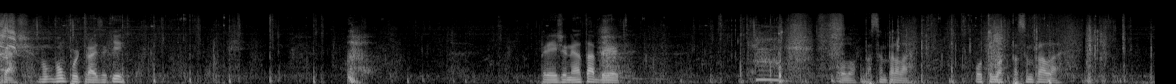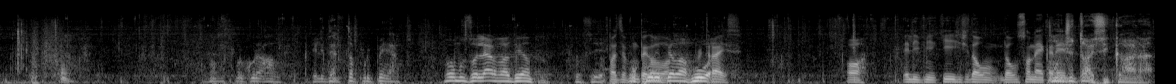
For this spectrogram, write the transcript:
Agacha. Vamos vamos por trás aqui. Peraí, a janela tá aberta. Cara, Ó, o Loki passando pra lá. Outro Loki passando pra lá. Vamos procurá-lo. Ele deve estar por perto. Vamos olhar lá dentro. Você Rapaziada, vamos pegar o Loki pela por rua. trás. Ó, ele vinha aqui e a gente dá um, dá um soneca Onde nele. tá esse cara?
